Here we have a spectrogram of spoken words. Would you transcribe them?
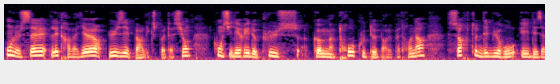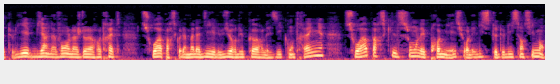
on le sait, les travailleurs, usés par l'exploitation, considérés de plus comme trop coûteux par le patronat, sortent des bureaux et des ateliers bien avant l'âge de la retraite, soit parce que la maladie et l'usure du corps les y contraignent, soit parce qu'ils sont les premiers sur les listes de licenciement.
